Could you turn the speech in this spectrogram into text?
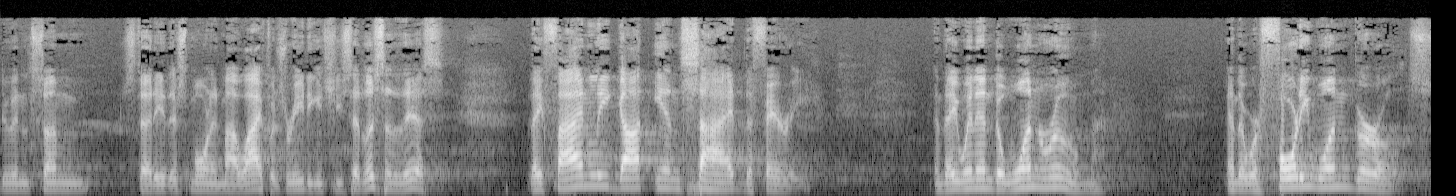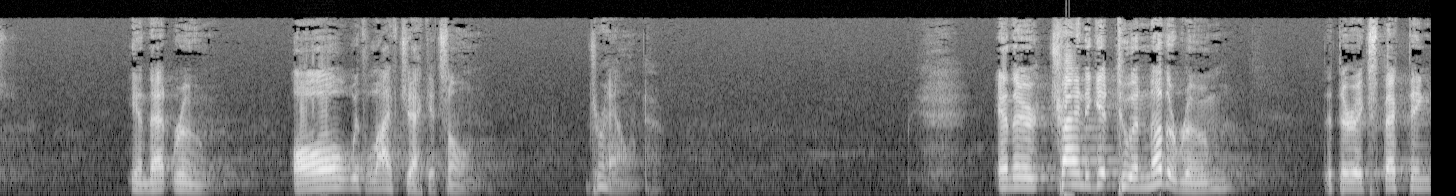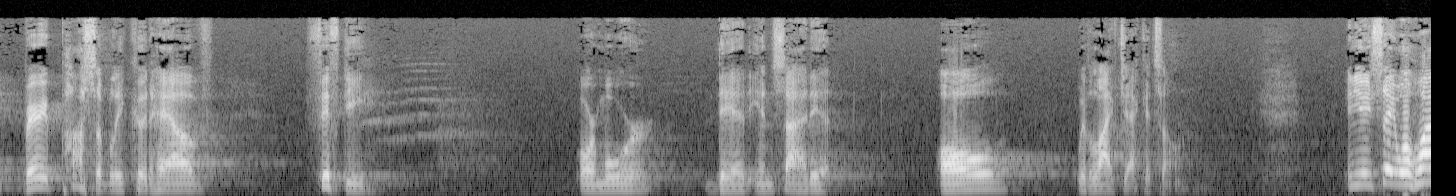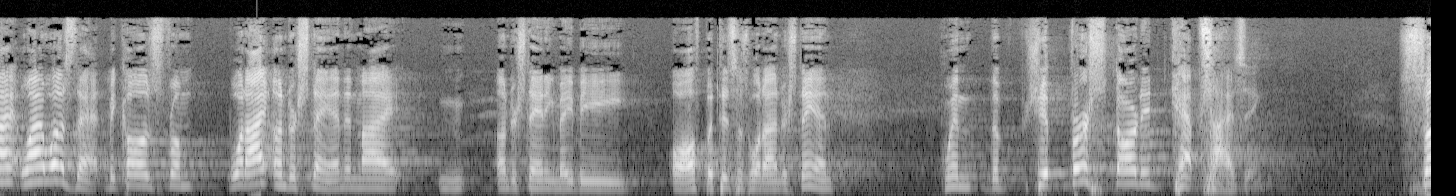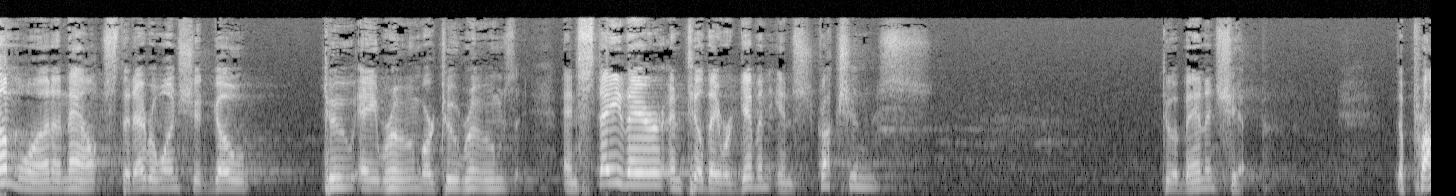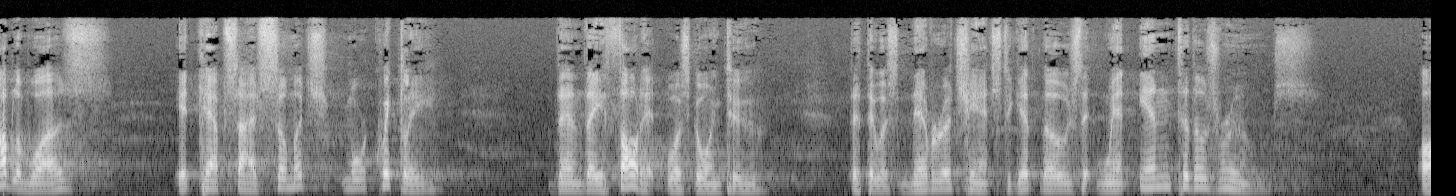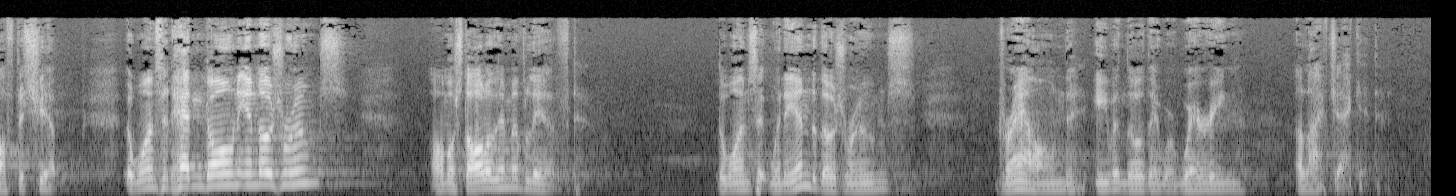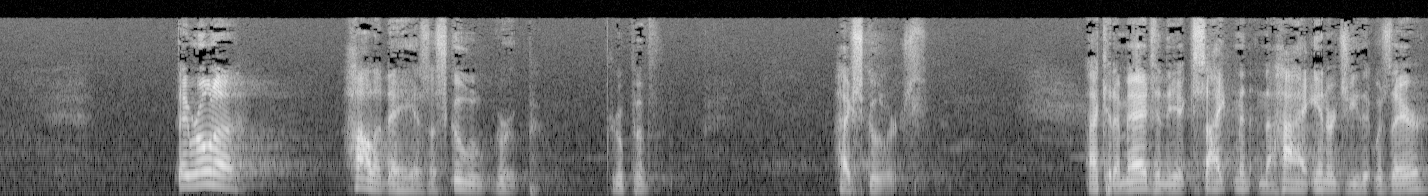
doing some study this morning, my wife was reading and she said, Listen to this. They finally got inside the ferry. And they went into one room, and there were 41 girls in that room, all with life jackets on, drowned. And they're trying to get to another room that they're expecting very possibly could have 50 or more dead inside it, all with life jackets on. And you say, well, why, why was that? Because from what I understand, and my understanding may be off, but this is what I understand. When the ship first started capsizing, someone announced that everyone should go to a room or two rooms and stay there until they were given instructions to abandon ship. The problem was it capsized so much more quickly than they thought it was going to that there was never a chance to get those that went into those rooms off the ship. The ones that hadn't gone in those rooms, almost all of them have lived. The ones that went into those rooms drowned even though they were wearing a life jacket. They were on a holiday as a school group, group of high schoolers. I can imagine the excitement and the high energy that was there.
